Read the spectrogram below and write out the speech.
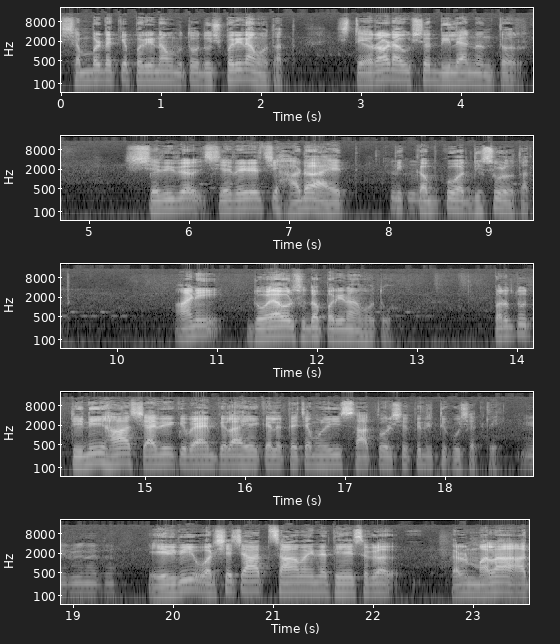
शंभर टक्के परिणाम होतो दुष्परिणाम होतात. स्टेरॉइड औषध दिल्यानंतर शरीर शरीराची हाडं आहेत ती कमकुवत ढिसूळ होतात. आणि डोळ्यावर सुद्धा परिणाम होतो. परंतु तिने हा शारीरिक व्यायाम केला हे केलं त्याच्यामुळे ही सात वर्ष तरी टिकू शकले. एरवी नाही तर? एरवी वर्षाच्या आत सहा महिन्यात हे सगळं कारण मला आज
